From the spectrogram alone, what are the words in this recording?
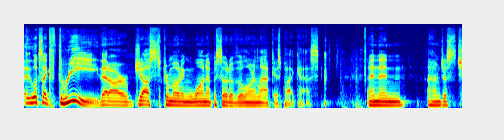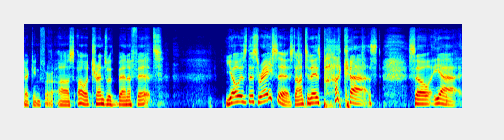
It looks like three that are just promoting one episode of the Lauren Lapkus podcast. And then I'm just checking for us. Oh, Trends with Benefits. Yo, is this racist on today's podcast? So, yeah,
